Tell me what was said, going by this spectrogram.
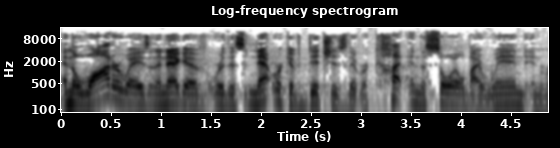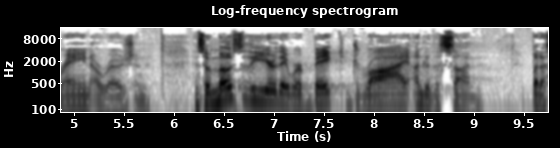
And the waterways in the Negev were this network of ditches that were cut in the soil by wind and rain erosion. And so most of the year they were baked dry under the sun. But a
